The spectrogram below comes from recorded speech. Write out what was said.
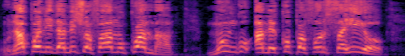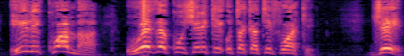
Unaponidhamishwa fahamu kwamba mungu amekupa fursa hiyo ili kwamba uweze kuushiriki utakatifu wake. Je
